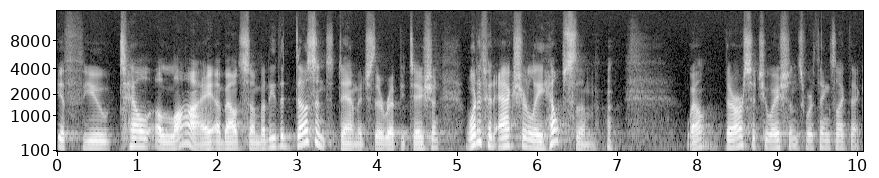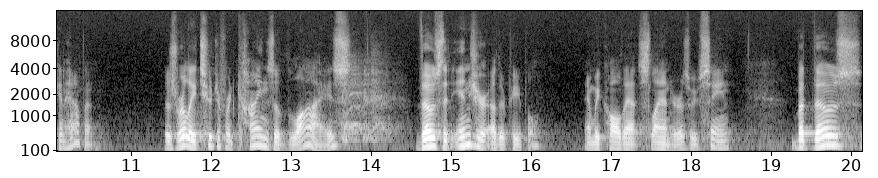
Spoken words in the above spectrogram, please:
if you tell a lie about somebody that doesn't damage their reputation? What if it actually helps them? well, there are situations where things like that can happen. There's really two different kinds of lies those that injure other people, and we call that slander, as we've seen, but those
